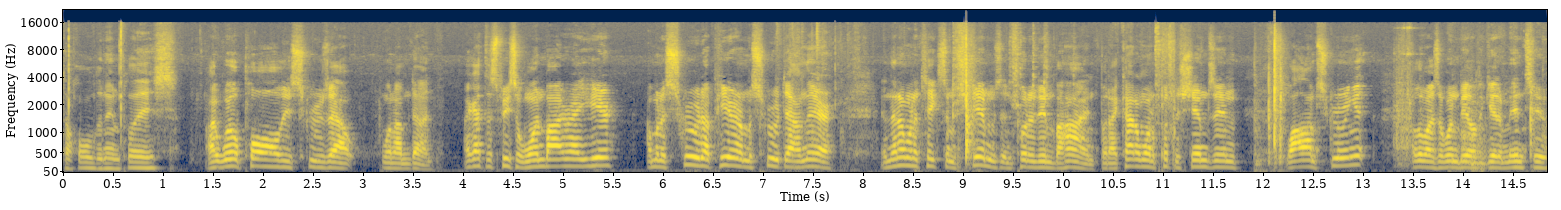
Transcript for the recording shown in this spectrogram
to hold it in place. I will pull all these screws out when I'm done. I got this piece of one by right here. I'm gonna screw it up here, I'm gonna screw it down there. And then I'm gonna take some shims and put it in behind. But I kinda wanna put the shims in while I'm screwing it. Otherwise I wouldn't be able to get them into,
